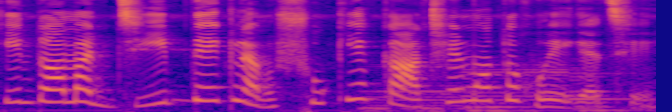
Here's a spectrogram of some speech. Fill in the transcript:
কিন্তু আমার জীব দেখলাম শুকিয়ে কাঠের মতো হয়ে গেছে।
